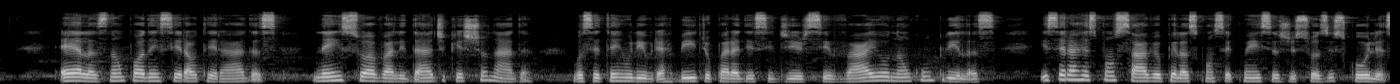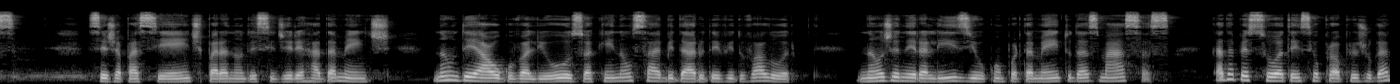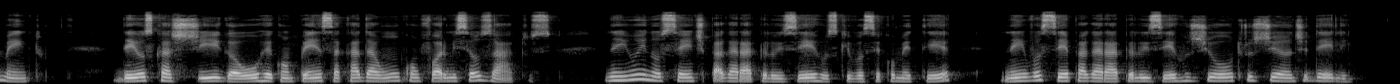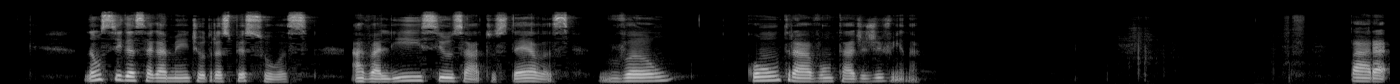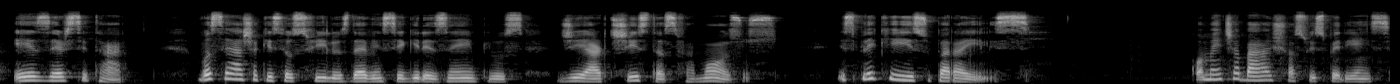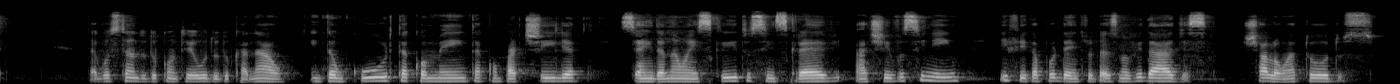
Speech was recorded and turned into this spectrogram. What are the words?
Elas não podem ser alteradas nem sua validade questionada. Você tem o livre-arbítrio para decidir se vai ou não cumpri-las e será responsável pelas consequências de suas escolhas. Seja paciente para não decidir erradamente. Não dê algo valioso a quem não sabe dar o devido valor. Não generalize o comportamento das massas. Cada pessoa tem seu próprio julgamento. Deus castiga ou recompensa cada um conforme seus atos. Nenhum inocente pagará pelos erros que você cometer, nem você pagará pelos erros de outros diante dele. Não siga cegamente outras pessoas. Avalie se os atos delas vão contra a vontade divina. Para exercitar. Você acha que seus filhos devem seguir exemplos de artistas famosos? Explique isso para eles. Comente abaixo a sua experiência. Está gostando do conteúdo do canal? Então curta, comenta, compartilha. Se ainda não é inscrito, se inscreve, ativa o sininho e fica por dentro das novidades. Shalom a todos.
